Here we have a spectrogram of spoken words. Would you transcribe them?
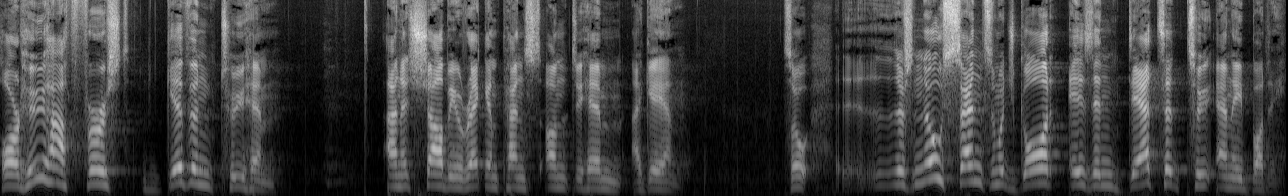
or who hath first given to him, and it shall be recompensed unto him again. So uh, there's no sense in which God is indebted to anybody.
